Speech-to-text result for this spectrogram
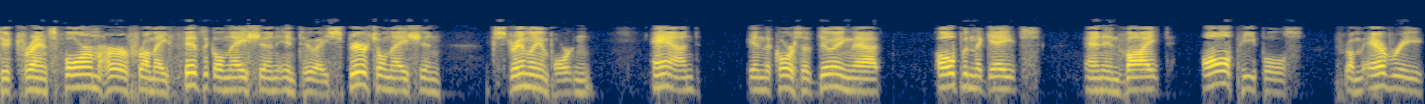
to transform her from a physical nation into a spiritual nation, extremely important, and in the course of doing that, open the gates and invite all peoples from every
